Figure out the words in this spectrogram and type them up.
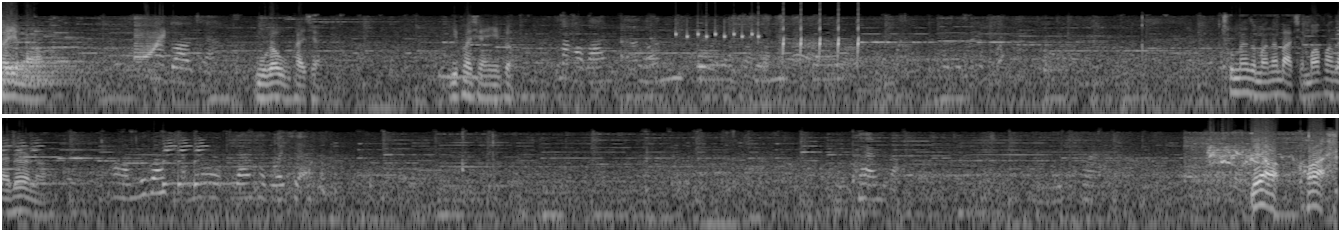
可以吗？那多少钱？五个五块钱，一块钱一个。那好吧，出门怎么能把钱包放在这儿呢？哦，没关系，没有不带太多钱。五块是吧？一块。两块。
